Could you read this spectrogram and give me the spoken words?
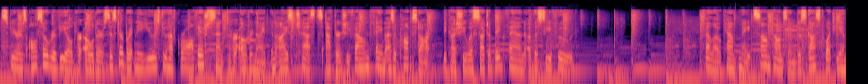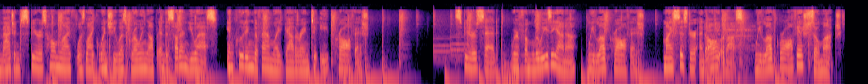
Spears also revealed her older sister Britney used to have crawfish sent to her overnight in ice chests after she found fame as a pop star, because she was such a big fan of the seafood. Fellow campmate Sam Thompson discussed what he imagined Spears' home life was like when she was growing up in the southern U.S., including the family gathering to eat crawfish. Spears said, We're from Louisiana, we love crawfish. My sister and all of us, we love crawfish so much.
